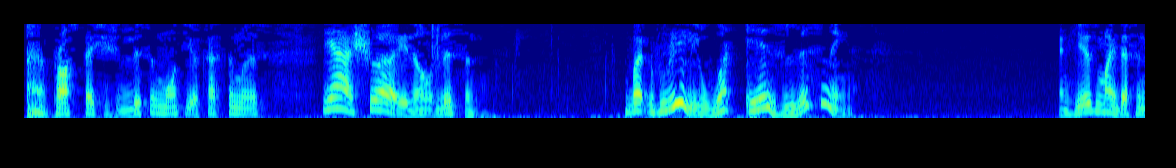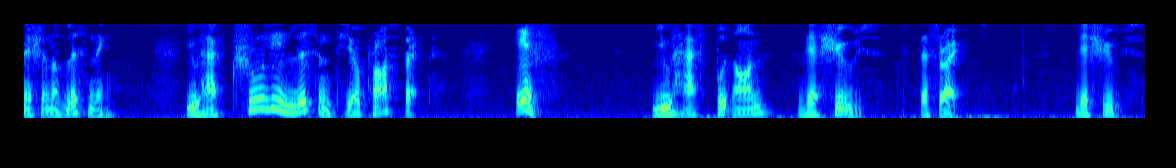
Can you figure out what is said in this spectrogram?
prospects, you should listen more to your customers. Yeah, sure, you know, listen. But really, what is listening? And here's my definition of listening. You have truly listened to your prospect if you have put on their shoes. That's right, their shoes.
